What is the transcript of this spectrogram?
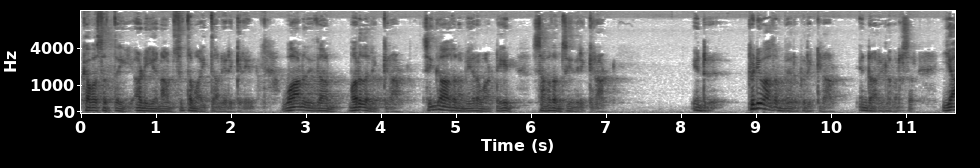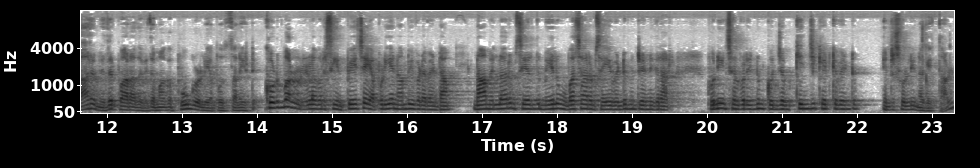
கவசத்தை அணிய நான் சுத்தமாய்த்தான் இருக்கிறேன். வானதி தான் மறுதளிக்கிறாள். சிங்காதனம் ஏறமாட்டேன் சபதம் செய்திருக்கிறாள். என்று பிடிவாதம் வேறு பிரிக்கிறாள் என்றார் இளவரசர். யாரும் எதிர்பாராத விதமாக பூங்குழலி அப்போது தலையிட்டு கொடும்பாளூர் இளவரசியின் பேச்சை அப்படியே நம்பிவிட வேண்டாம். நாம் எல்லாரும் சேர்ந்து மேலும் உபசாரம் செய்ய வேண்டும் என்று எண்ணுகிறார். பொன்னியின் செல்வர் இன்னும் கொஞ்சம் கெஞ்சி கேட்க வேண்டும் என்று சொல்லி நகைத்தாள்.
